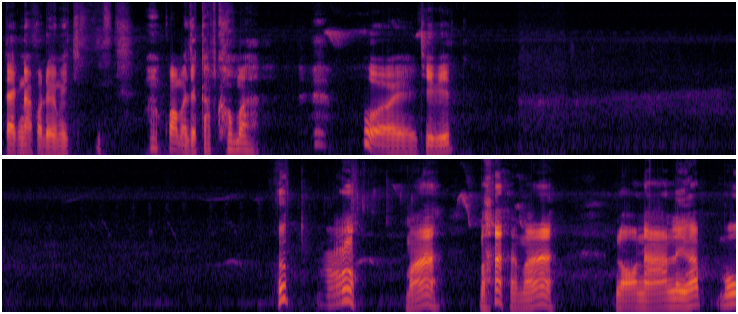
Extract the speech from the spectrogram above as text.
แตกหนักกว่าเดิมอีกความมันจะกลับเข้ามาโอ้ยชีวิต ฮึบมา มา มา รอนานเลยครับ โอ้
